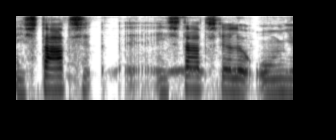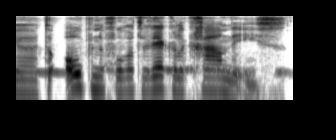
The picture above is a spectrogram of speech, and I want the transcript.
in staat, eh, in staat stellen om je te openen voor wat er werkelijk gaande is.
